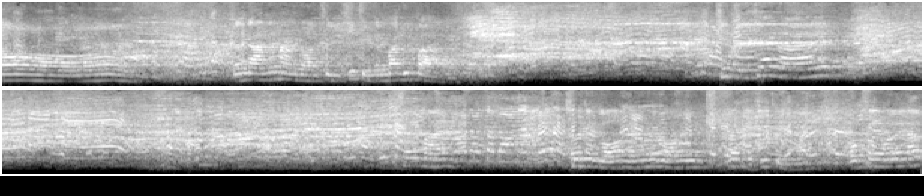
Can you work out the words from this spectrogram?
อ๋อนานๆไม่มาดอนทีคิดถึงกันบ้างหรือเปล่า คิดถึงแค่ไหน ใช่ไหม ช่วยกันร้องนะไม่ร้องนี่ไม่หายคิดถึงนะโอเคมาเลยครับ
